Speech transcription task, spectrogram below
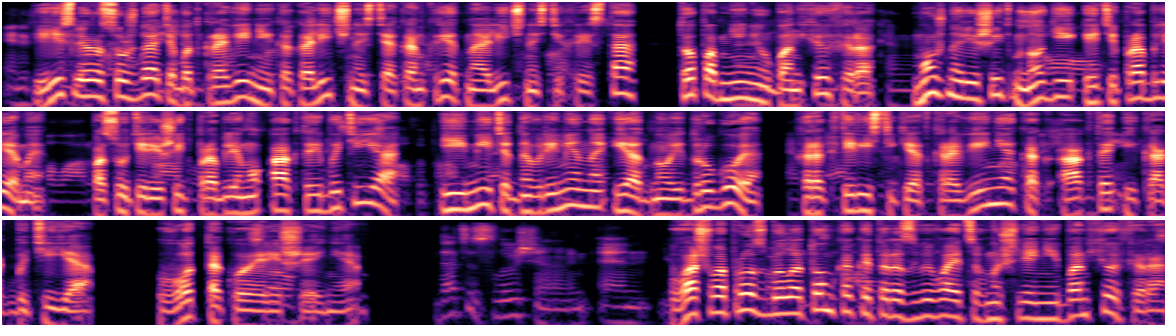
И если рассуждать об откровении как о личности, а конкретно о личности Христа, то, по мнению Банхёфера, можно решить многие эти проблемы. По сути, решить проблему акта и бытия, и иметь одновременно и одно, и другое, характеристики откровения как акта и как бытия. Вот такое решение. Ваш вопрос был о том, как это развивается в мышлении Банхёфера.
